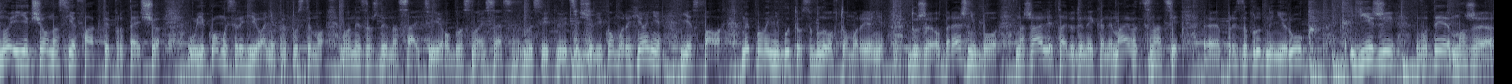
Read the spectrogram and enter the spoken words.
Ну і якщо у нас є факти про те, що у якомусь регіоні, припустимо, вони завжди на сайті обласної СЕС висвітлюються, що в якому регіоні є спалах, ми повинні бути особливо в тому районі дуже обережні, бо на жаль, та людина, яка не має вакцинації, е, при забрудненні рук, їжі, води може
